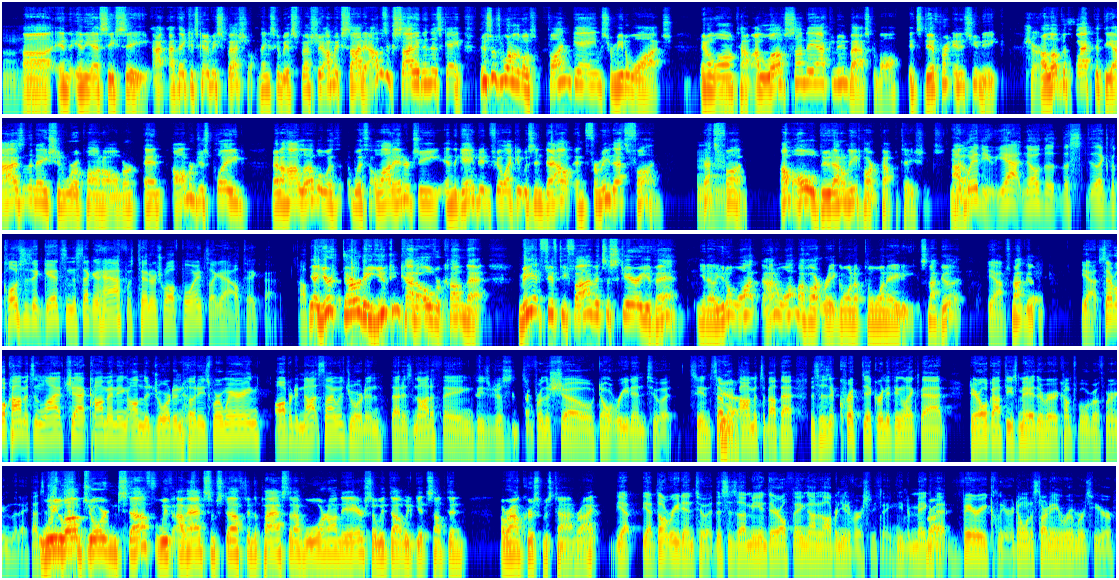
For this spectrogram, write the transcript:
mm-hmm. uh, in in the SEC. I, I think it's going to be special. I think it's going to be especially. I'm excited. I was excited in this game. This was one of the most fun games for me to watch in a long time. I love Sunday afternoon basketball. It's different and it's unique. Sure. I love the fact that the eyes of the nation were upon Auburn, and Auburn just played at a high level with with a lot of energy, and the game didn't feel like it was in doubt. And for me, that's fun. Mm-hmm. That's fun. I'm old, dude. I don't need heart palpitations. I'm know? with you. Yeah, no, the the like the closest it gets in the second half was 10 or 12 points. Like, yeah, I'll take that. I'll yeah, you're that. 30. You can kind of overcome that. Me at 55, it's a scary event. You know, you don't want I don't want my heart rate going up to 180. It's not good. Yeah. It's not good. Yeah, several comments in live chat commenting on the Jordan hoodies we're wearing. Auburn did not sign with Jordan. That is not a thing. These are just for the show. Don't read into it. Seeing several yeah. comments about that. This isn't cryptic or anything like that. Darrell got these made. They're very comfortable. We're both wearing them today. That's we love Jordan stuff. We've I've had some stuff in the past that I've worn on the air, so we thought we'd get something around Christmas time, right? Yep. Yeah. Don't read into it. This is a me and Darrell thing, not an Auburn University thing. Need to make right. that very clear. Don't want to start any rumors here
